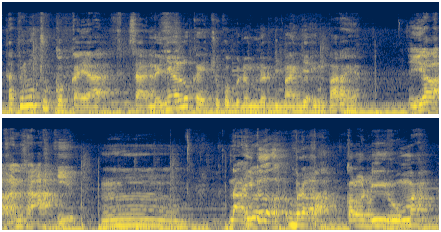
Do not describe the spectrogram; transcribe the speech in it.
Tapi lu cukup kayak seandainya lu kayak cukup bener-bener dimanjain parah ya. Iyalah kan sakit. Hmm. Nah, itu berapa? Kalau di rumah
